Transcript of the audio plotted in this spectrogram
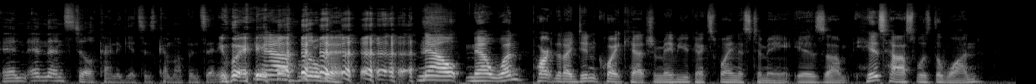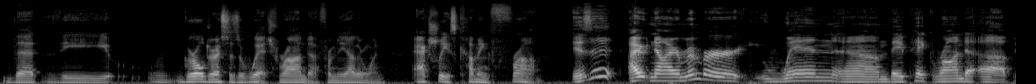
And and then still kind of gets his comeuppance anyway. Yeah, a little bit. Now, now one part that I didn't quite catch, and maybe you can explain this to me, is um, his house was the one that the girl dressed as a witch, Rhonda, from the other one, actually is coming from. Is it? I now I remember when um, they pick Rhonda up,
